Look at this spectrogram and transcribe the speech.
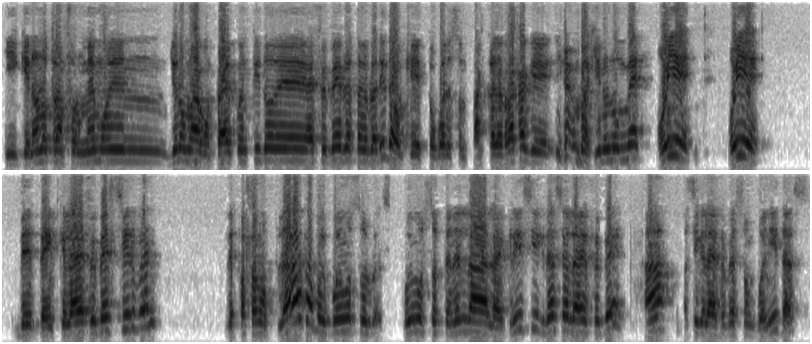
y que no nos transformemos en. Yo no me voy a comprar el cuentito de AFP, préstame platita, porque estos buenos son tan raja que yo me imagino en un mes. Oye, oye, ¿ven que las AFP sirven? Les pasamos plata, pues podemos, podemos sostener la, la crisis gracias a la AFP. ¿ah? Así que las AFP son bonitas.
